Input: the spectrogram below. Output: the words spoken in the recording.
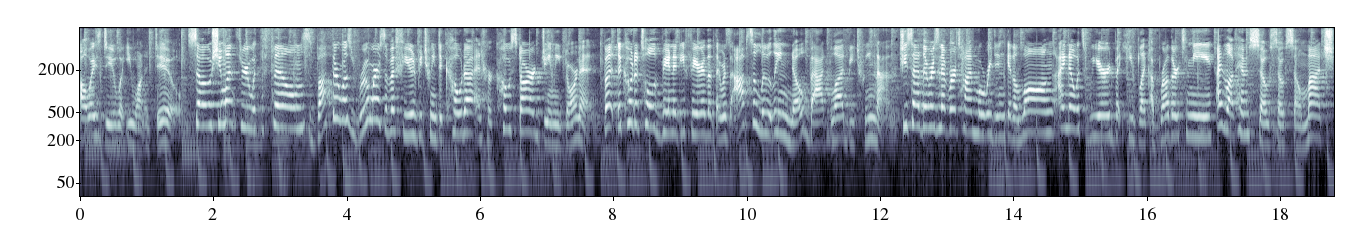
Always do what you want to do. So she went through with the films, but there was rumors of a feud between Dakota and her co-star Jamie Dornan. But Dakota told Vanity Fair that there was absolutely no bad blood between them. She said there was never a time where we didn't get along, I know it's weird but he's like a brother to me, I love him so so so much,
